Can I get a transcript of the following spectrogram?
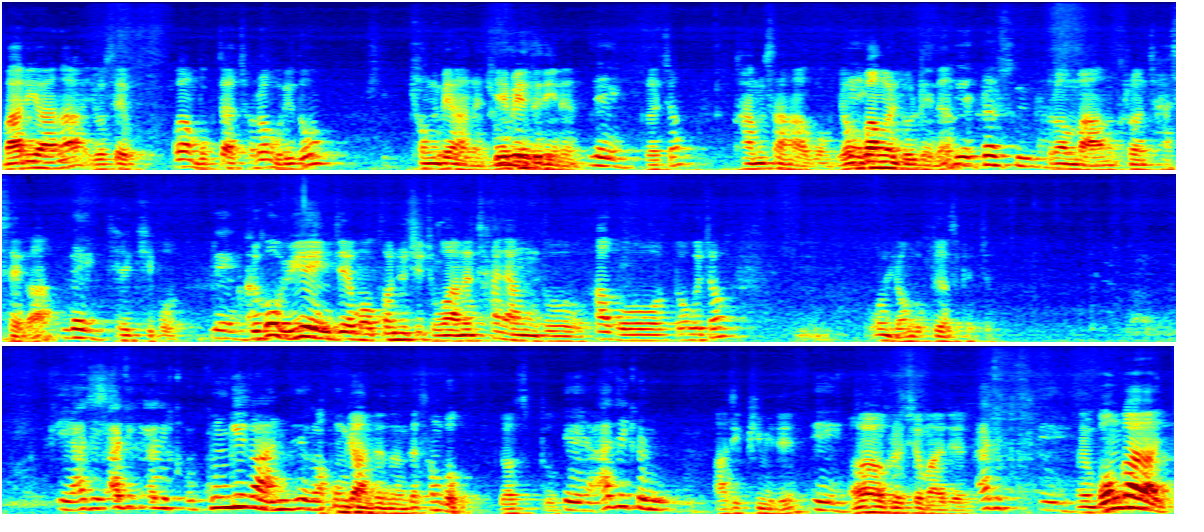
마리아나 요셉과 목자처럼 우리도 경배하는 예배드리는 네, 그렇죠? 감사하고 영광을 돌리는 네, 그렇습니다. 그런 마음 그런 자세가 네, 제일 기본. 네. 그거 위에 이제 뭐 건주 씨 좋아하는 찬양도 하고 또 그죠? 오늘 연극도 연습했죠. 예, 아직, 아직, 아직 공개가 안 아, 돼가. 공개 안 됐는데 선곡 연습도 예, 아직은, 아직 비밀이에요. 예, 어 그렇죠 맞아요. 아직, 예, 뭔가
